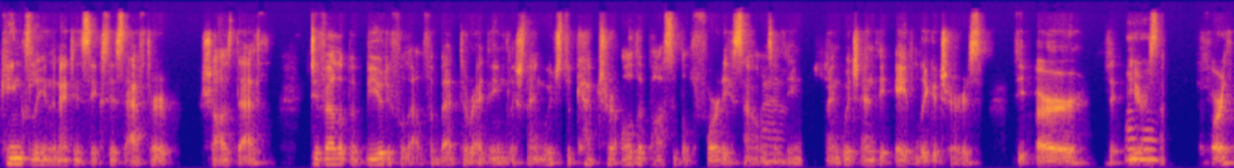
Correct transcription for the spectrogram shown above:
Kingsley in the 1960s, after Shaw's death, developed a beautiful alphabet to write the English language to capture all the possible 40 sounds wow. of the English language and the eight ligatures, the er, the mm-hmm. ear sound, so forth.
